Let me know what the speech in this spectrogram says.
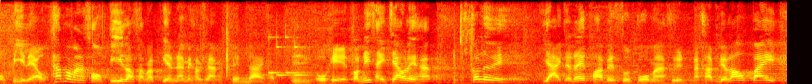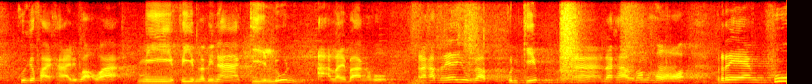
2 ปีแล้ว ถ้าประมาณ 2 ปีเราสามารถเปลี่ยนได้ไหมครับช่าง เปลี่ยนได้ครับ อืม โอเค ตอนนี้ใส่แจ้วเลยครับ ก็เลยอยากจะได้ความเป็นส่วนตัวมากขึ้นนะครับ เดี๋ยวเราไปคุยกับฝ่ายขายดีกว่าว่า มีฟิล์มลาบิน่ากี่รุ่นอะไรบ้างครับผม นะครับตอนนี้อยู่กับคุณกิฟต์อ่า นะครับ ต้องขอแรงผู้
